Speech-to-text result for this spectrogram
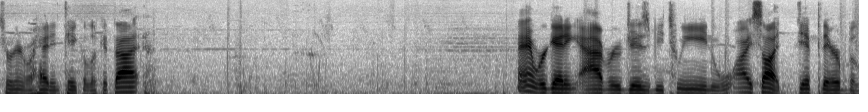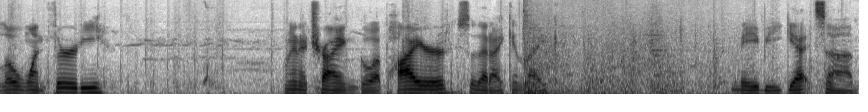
So we're going to go ahead and take a look at that. And we're getting averages between, I saw it dip there below 130. I'm going to try and go up higher so that I can like maybe get some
